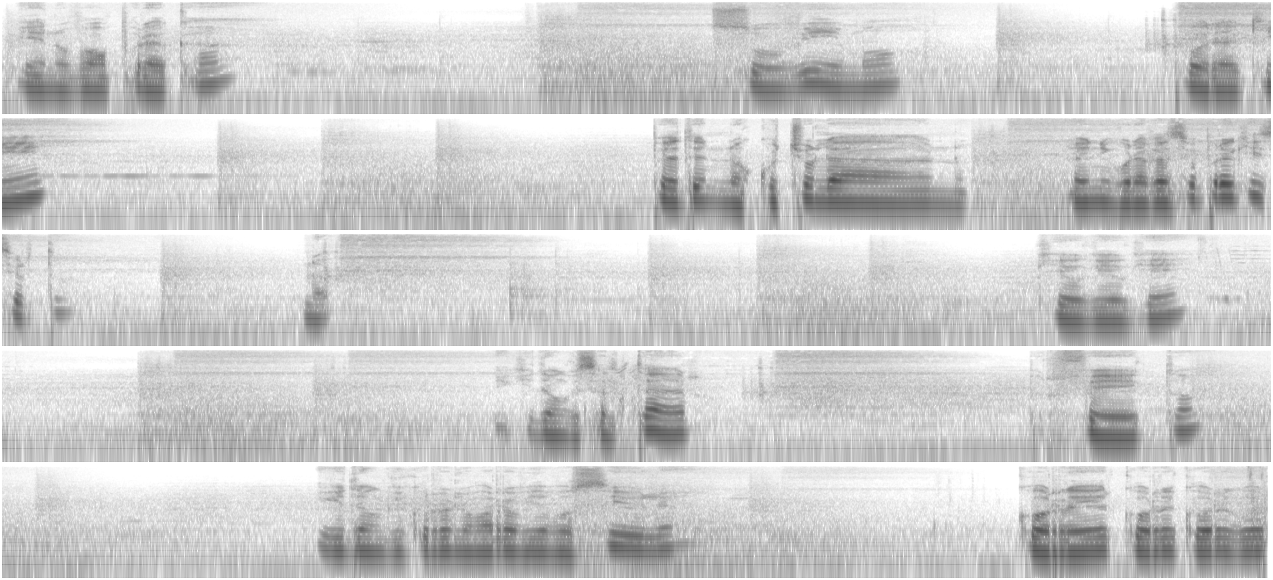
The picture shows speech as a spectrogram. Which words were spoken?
Bien, nos vamos por acá. Subimos. Por aquí. Espérate, no escucho la... No, hay ninguna canción por aquí, ¿cierto? No. Ok, ok, ok. Aquí tengo que saltar. Perfecto. Aquí tengo que correr lo más rápido posible. Correr, corre, corre, corre.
